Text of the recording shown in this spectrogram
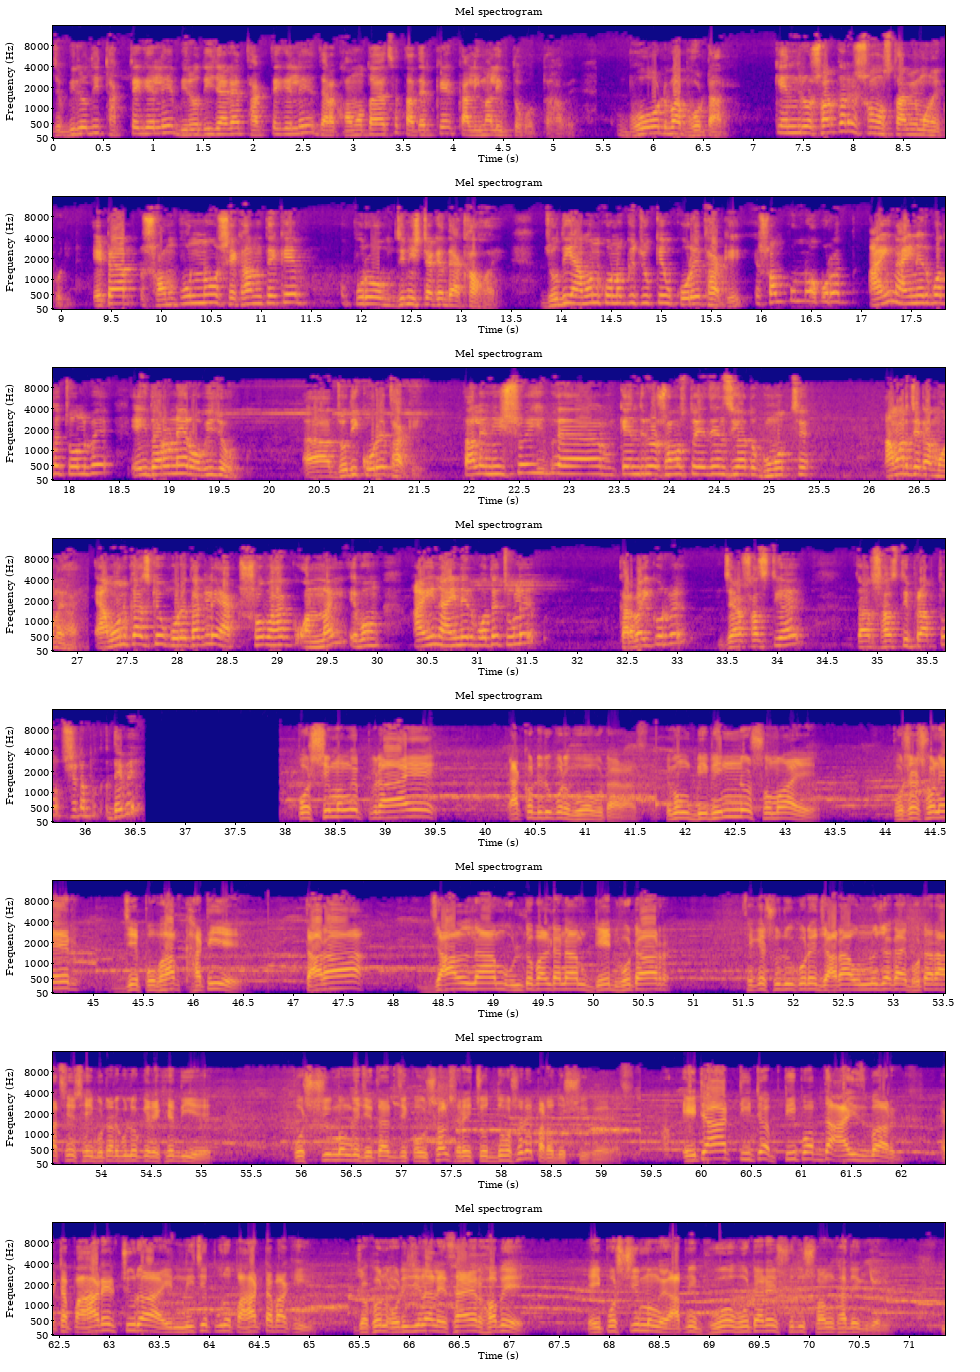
যে বিরোধী থাকতে গেলে, বিরোধী জায়গায় থাকতে গেলে যারা ক্ষমতা আছে, তাদেরকে কালিমা লিপ্ত করতে হবে। ভোট বা ভোটার, কেন্দ্রীয় সরকারের সংস্থা আমি মনে করি। এটা সম্পূর্ণ সেখান থেকে পুরো জিনিসটাকে দেখা হয়। যদি এমন কোনো কিছু কেউ করে থাকে সম্পূর্ণ অপরাধ আইন, আইনের পথে চলবে, এই ধরনের অভিযোগ যদি করে থাকে, তাহলে নিশ্চয়ই কেন্দ্রীয় সমস্ত এজেন্সি হয়তো ঘুমোচ্ছে। আমার যেটা মনে হয়, এমন কাজ কেউ করে থাকলে একশো ভাগ অন্যায় এবং আইন, আইনের পথে চলে কারবাই করবে যা শাস্তি হয়, তার শাস্তি প্রাপ্ত, সেটা দেবে। পশ্চিমবঙ্গে প্রায় এক কোটির উপরে ভুয়ো ভোটার আছে। এবং বিভিন্ন সময়ে প্রশাসনের যে প্রভাব খাটিয়ে তারা জাল নাম, উল্টোপাল্টা নাম ডেড ভোটার থেকে শুরু করে যারা অন্য জায়গায় ভোটার আছে, সেই ভোটারগুলোকে রেখে দিয়ে পশ্চিমবঙ্গে জেতার যে কৌশল, সেটা এই চোদ্দ বছরে পারদর্শী হয়ে গেছে। এটা টিপ অফ দ্য আইসবার্গ একটা পাহাড়ের চূড়া, এর নিচে পুরো পাহাড়টা বাকি। যখন অরিজিনাল এসআইআর হবে এই পশ্চিমবঙ্গে আপনি ভুয়ো ভোটারের শুধু সংখ্যা দেখবেন।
